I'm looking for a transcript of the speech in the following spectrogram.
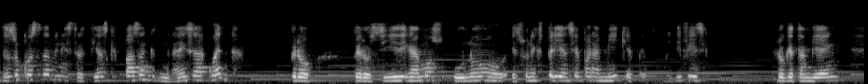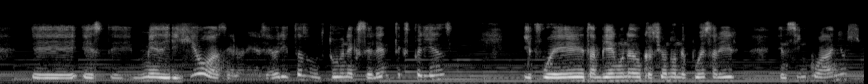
esas son cosas administrativas que pasan que nadie se da cuenta, pero, pero sí, digamos, uno, es una experiencia para mí que fue muy difícil, pero que también eh, este, me dirigió hacia la Universidad Veritas, donde tuve una excelente experiencia y fue también una educación donde pude salir en cinco años,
